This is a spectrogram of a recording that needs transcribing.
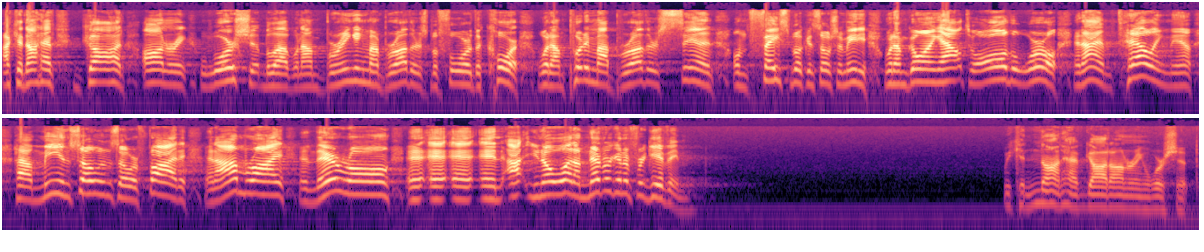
I cannot have God honoring worship, beloved, when I'm bringing my brothers before the court, when I'm putting my brother's sin on Facebook and social media, when I'm going out to all the world and I am telling them how me and so and so are fighting and I'm right and they're wrong and, and, and I, you know what? I'm never going to forgive him. We cannot have God honoring worship.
